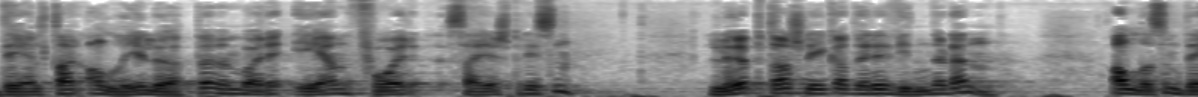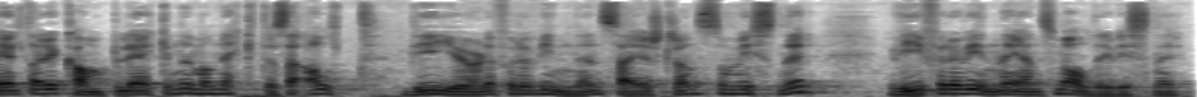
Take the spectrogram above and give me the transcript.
deltar alle i løpet, men bare én får seiersprisen? Løp da slik at dere vinner den. Alle som deltar i kamplekene, må nekte seg alt. De gjør det for å vinne en seierskrans som visner, vi for å vinne en som aldri visner.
